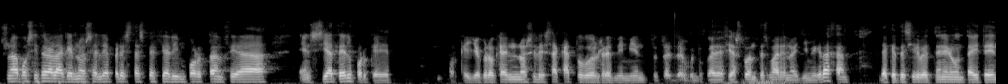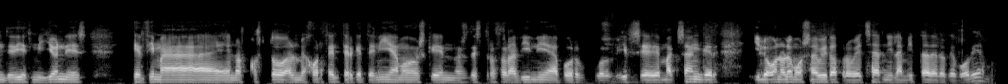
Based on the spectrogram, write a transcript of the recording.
es una posición a la que no se le presta especial importancia en Seattle porque porque yo creo que no se le saca todo el rendimiento. Lo que decías tú antes, Mariano, Jimmy Graham, ¿de qué te sirve tener un tight end de 10 millones que encima eh, nos costó al mejor center que teníamos, que nos destrozó la línea por, irse Max Anger y luego no lo hemos sabido aprovechar ni la mitad de lo que podíamos?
